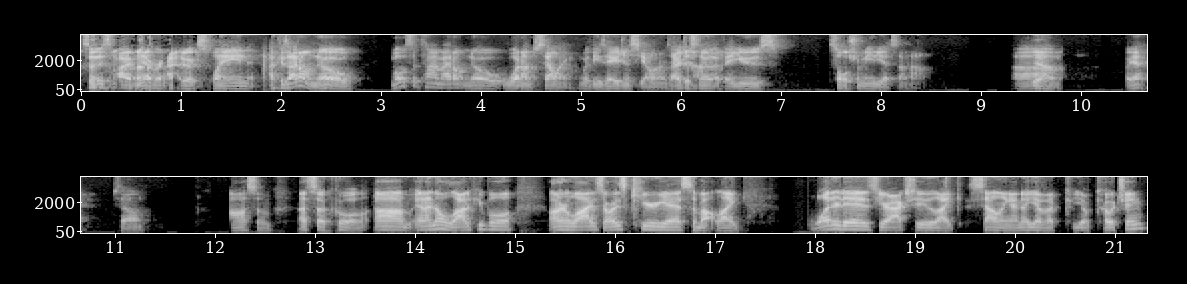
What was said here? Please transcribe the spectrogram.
So this is why I've never had to explain because I don't know. Most of the time, I don't know what I'm selling with these agency owners. I just yeah. know that they use social media somehow. Um, yeah. But yeah, so awesome. That's so cool. Um, and I know a lot of people on our lives are always curious about like what it is you're actually like selling. I know you have a you have coaching,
